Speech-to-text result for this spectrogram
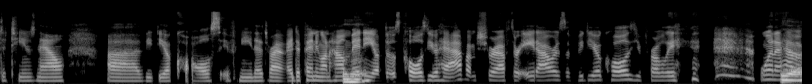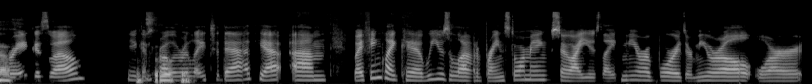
the Teams now. Uh, video calls if needed, right? Depending on how mhm. many of those calls you have. I'm sure after eight hours of video calls, you probably want to have a break as well. You can probably relate to that. Yeah. Um, but I think like uh, we use a lot of brainstorming. So I use like Miro boards or Mural or,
